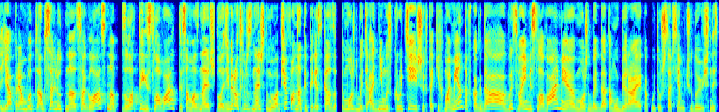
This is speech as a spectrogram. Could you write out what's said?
я прям вот абсолютно согласна. Золотые слова. Ты сама знаешь, Владимир, ты же знаешь, что мы вообще фанаты пересказов. Это может быть одним из крутейших таких моментов, когда вы своими словами, может быть, да, там убирая какую-то уж совсем чудовищность,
